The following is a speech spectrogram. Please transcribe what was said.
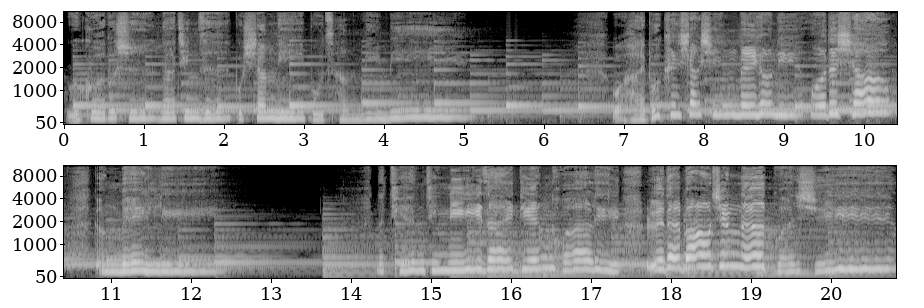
如果不是那镜子不像你不藏秘密。还不肯相信，没有你，我的笑更美丽。那天听你在电话里略带抱歉的关心，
